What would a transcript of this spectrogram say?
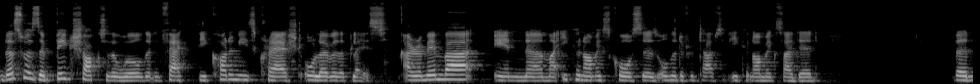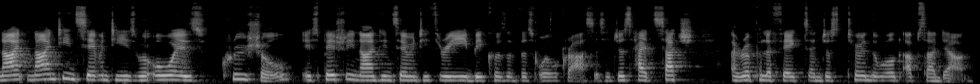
this was a big shock to the world. In fact, the economies crashed all over the place. I remember in uh, my economics courses, all the different types of economics I did, the ni- 1970s were always crucial, especially 1973 because of this oil crisis. It just had such a ripple effect and just turned the world upside down.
